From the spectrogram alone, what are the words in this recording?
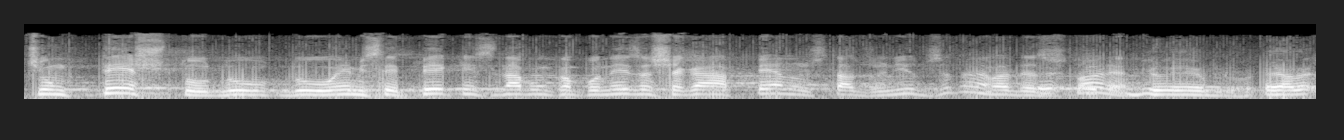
Tinha um texto do, do MCP que ensinava um camponês a chegar a pé nos Estados Unidos. Você está lembrado dessa história? Eu, me lembro. Era,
